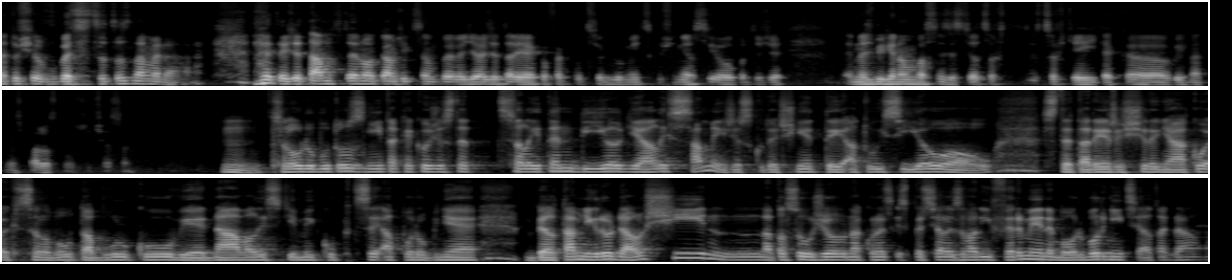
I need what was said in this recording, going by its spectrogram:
netušil vůbec, co to znamená. Takže tam v ten okamžik jsem úplně věděl, že tady jako fakt potřebuji mít zkušený CEO, protože než bych jenom vlastně zjistil, co, co chtějí, tak eh, bych nad tím spálil spoustu času. Hmm, celou dobu to zní tak jako, že jste celý ten deal dělali sami, že skutečně ty a tvůj COO jste tady řešili nějakou Excelovou tabulku, vyjednávali s těmi kupci a podobně. Byl tam někdo další? Na to jsou že nakonec i specializované firmy nebo odborníci a tak dále?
